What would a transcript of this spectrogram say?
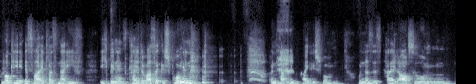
Hm. Okay, es war etwas naiv. Ich bin ins kalte Wasser gesprungen und habe mich freigeschwommen. Und das ist halt auch so ein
